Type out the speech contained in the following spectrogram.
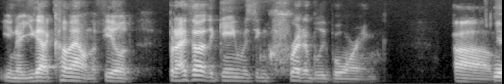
you know you got to come out on the field but i thought the game was incredibly boring um yeah,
